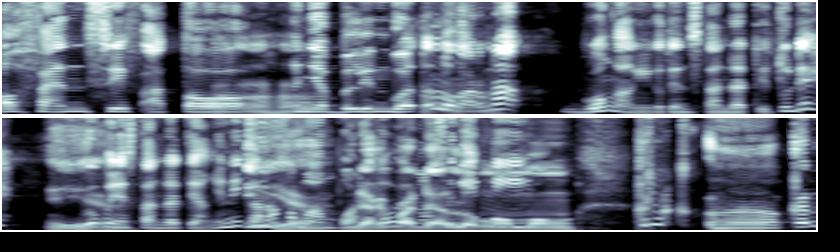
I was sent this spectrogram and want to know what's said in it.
ofensif atau Uh-uh. nyebelin buat lu karena gue nggak ngikutin standar itu deh. Gue Iya. punya standar yang ini karena iya, kemampuan gue daripada memang lu segini. ngomong kan eh, kan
